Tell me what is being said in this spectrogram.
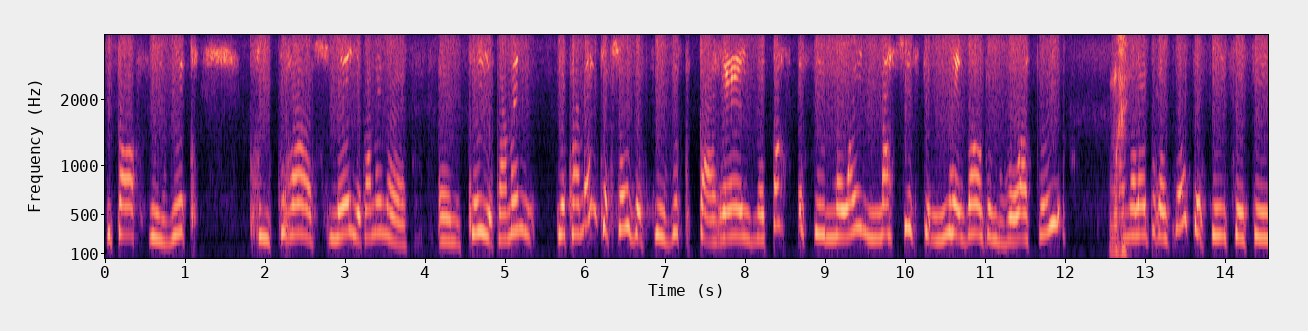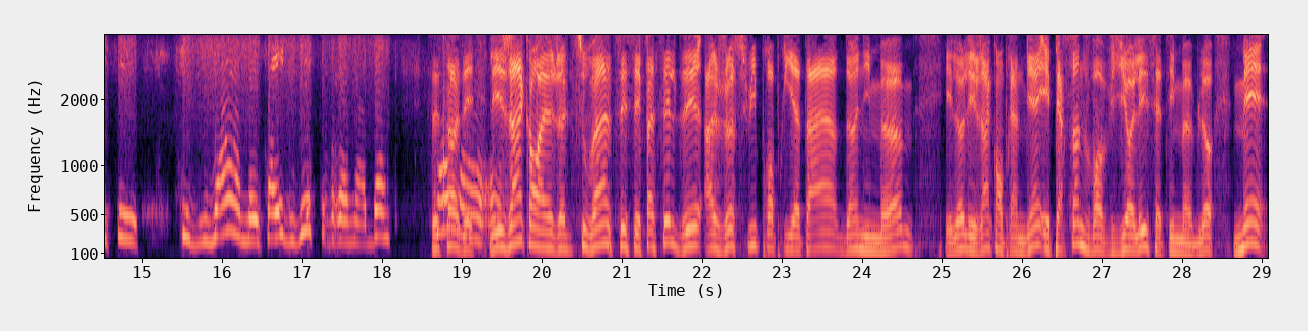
support physique qui transmet, il y a quand même un, il y a quand même il y a quand même quelque chose de physique pareil, mais parce que c'est moins massif qu'une maison, qu'une voiture, on a l'impression que c'est, c'est, c'est, c'est, c'est divers, mais ça existe vraiment. Donc, c'est ça. les gens, quand, euh, je le dis souvent, c'est facile de dire ah, je suis propriétaire d'un immeuble. Et là, les gens comprennent bien et personne ne va violer cet immeuble-là. Mais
